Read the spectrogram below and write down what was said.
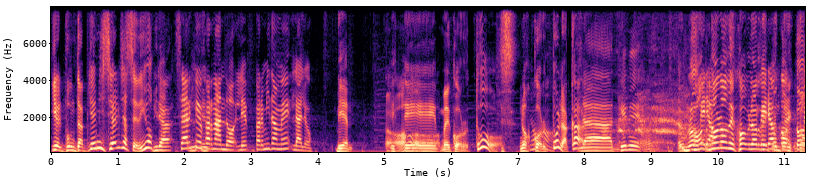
Y el puntapié inicial ya se dio. Mira, Sergio y Fernando, le- permítame, Lalo. Bien. Oh, Este, me cortó. Nos cortó la cara. la tiene. No, Pero- no nos dejó hablar de contexto. con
